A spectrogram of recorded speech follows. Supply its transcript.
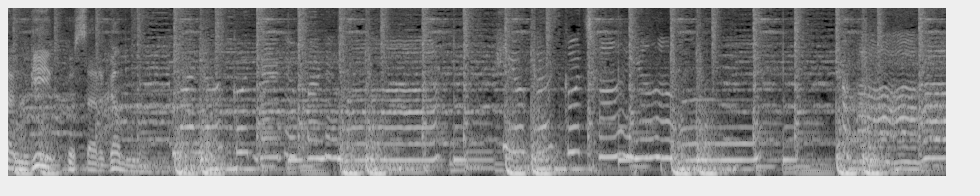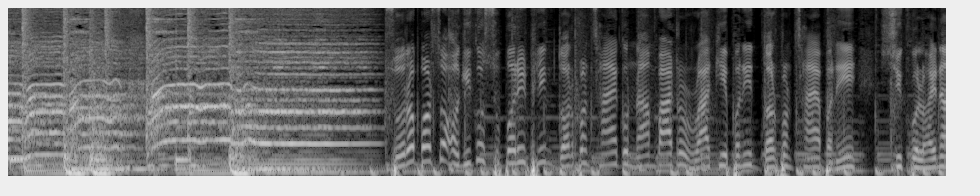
सङ्गीतको सरगममा वर्ष अघिको सुपरहिट फिल्म दर्पण छायाको नामबाट राखिए पनि दर्पण छाया भने सिक्वल होइन।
